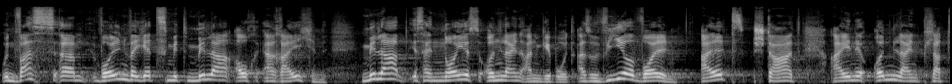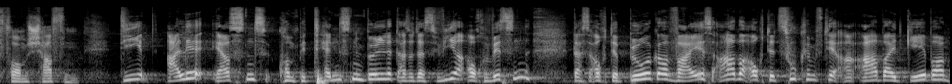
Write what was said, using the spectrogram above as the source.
und was ähm, wollen wir jetzt mit Miller auch erreichen? Miller ist ein neues Online-Angebot. Also wir wollen als Staat eine Online-Plattform schaffen, die alle erstens Kompetenzen bildet, also dass wir auch wissen, dass auch der Bürger weiß, aber auch der zukünftige Arbeitgeber,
